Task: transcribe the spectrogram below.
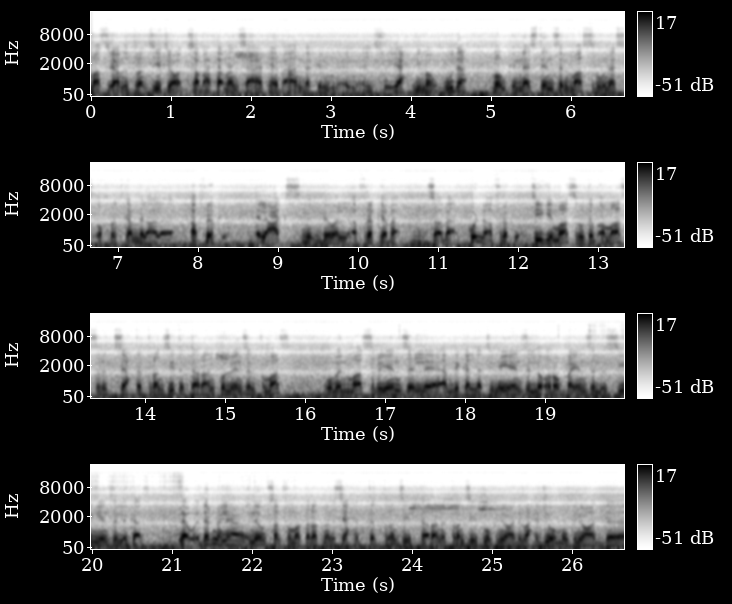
مصر يعمل ترانزيت يقعد سبع ثمان ساعات هيبقى عندك ال- ال- السياح دي موجودة. ممكن ناس تنزل مصر وناس أخرى تكمل على أفريقيا. العكس من دول أفريقيا بقى سواء بقى كل أفريقيا. تيجي مصر وتبقى مصر سياحة الترانزيت الطيران كله ينزل في مصر ومن مصر ينزل لأمريكا اللاتينية ينزل لأوروبا ينزل للصين ينزل لكذا. لو قدرنا نوصل في مطاراتنا لسياحة الترانزيت طيران الترانزيت ممكن يقعد الواحد يوم ممكن يقعد آه،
